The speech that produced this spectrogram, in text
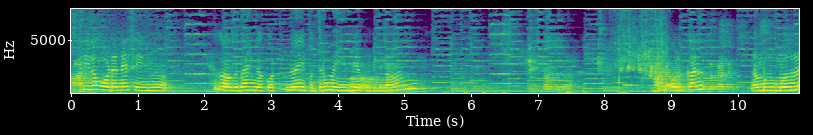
காலையில் உடனே செய்யணும். அதுக்காக தான் இங்கே கொட்டினேன் இப்போ திரும்ப இதுலேயே கொட்டிக்கலாம். பொருட்கள் நமக்கு முதல்ல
